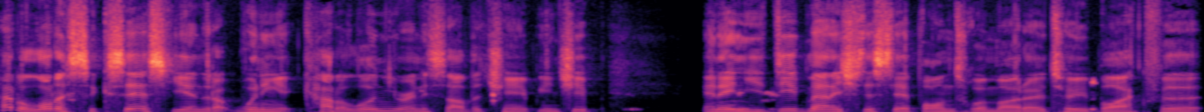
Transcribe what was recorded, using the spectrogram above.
had a lot of success. You ended up winning at Catalunya in this other championship. And then you did manage to step onto a Moto 2 bike for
